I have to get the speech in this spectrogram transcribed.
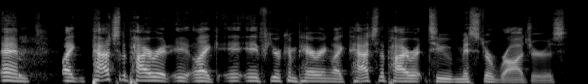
and like Patch the Pirate, like if you're comparing like Patch the Pirate to Mister Rogers,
